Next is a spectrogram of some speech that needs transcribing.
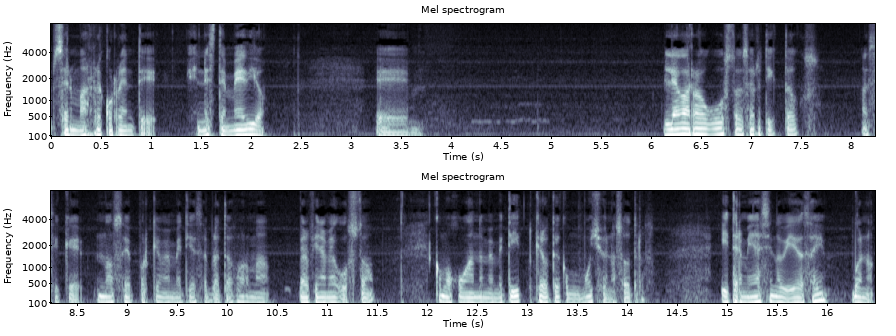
ser más recurrente en este medio. Eh, le he agarrado gusto hacer TikToks Así que no sé por qué me metí a esa plataforma, pero al final me gustó. Como jugando me metí, creo que como muchos de nosotros. y terminé haciendo videos ahí. Bueno,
